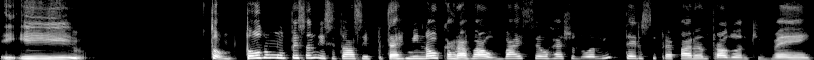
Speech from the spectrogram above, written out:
E, e to- todo mundo pensando nisso. Então, assim, terminou o carnaval, vai ser o resto do ano inteiro se preparando para o ano que vem,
